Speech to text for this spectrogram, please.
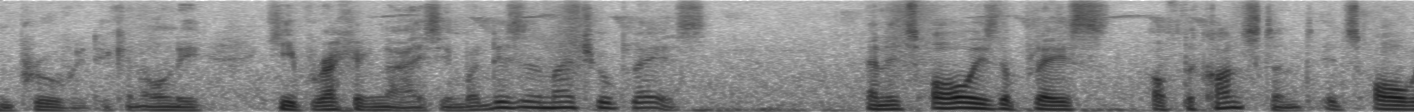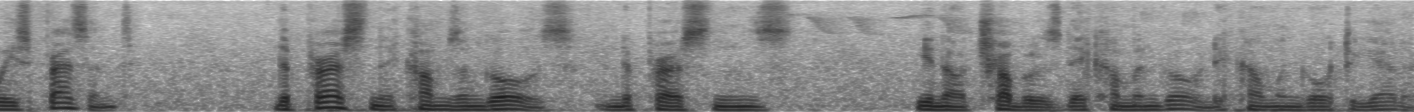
improve it. You can only keep recognizing, but this is my true place. And it's always the place of the constant, it's always present. The person, it comes and goes. And the person's you know, troubles, they come and go. They come and go together.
